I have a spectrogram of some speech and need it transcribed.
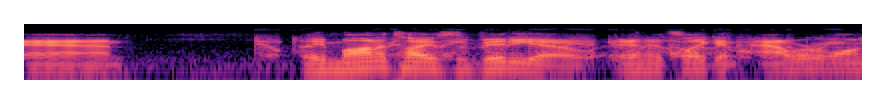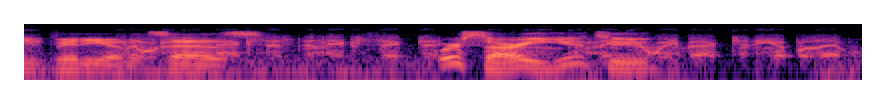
and they monetize the video and it's like an level of the hour long video that says access the next sector, We're sorry, you need to make your YouTube way back to the upper level.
